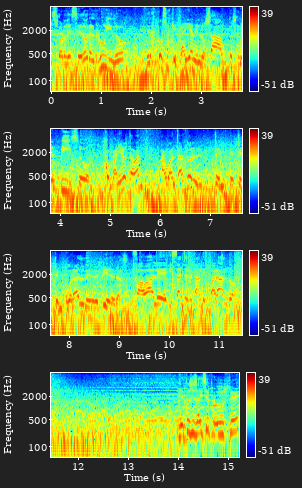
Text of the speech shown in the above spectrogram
ensordecedor el ruido de las cosas que caían en los autos, en el piso. Los compañeros estaban aguantando el este temporal de, de piedras. Favale y Sánchez estaban disparando. Y entonces ahí se produce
